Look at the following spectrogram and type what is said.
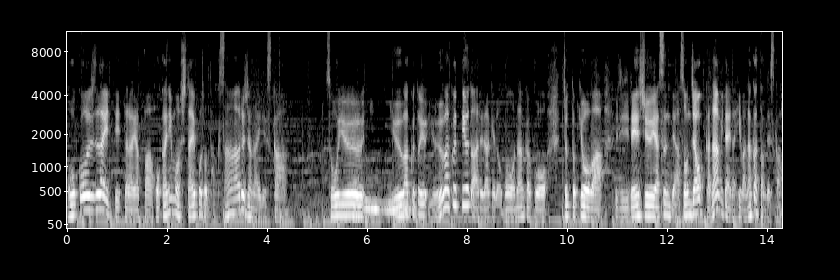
高校時代って言ったらやっぱ他にもしたいことたくさんあるじゃないですか。そういう誘惑という誘惑っていうとあれだけどもなんかこうちょっと今日は練習休んで遊んじゃおっかなみたいな日はなかったんですか？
